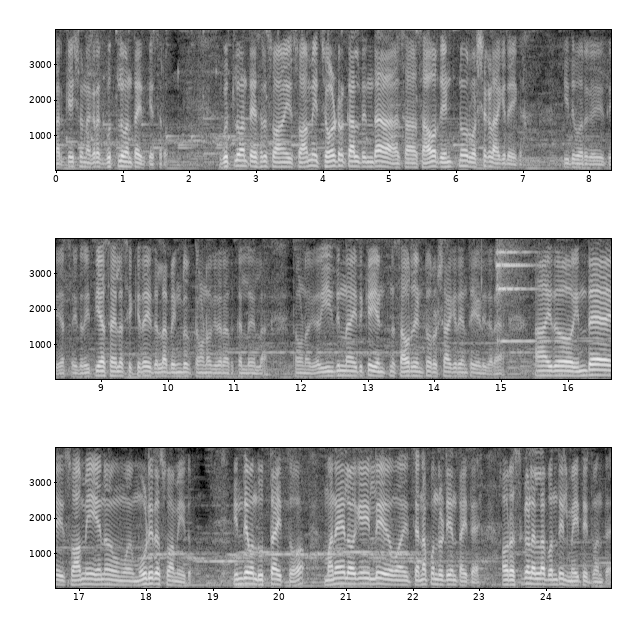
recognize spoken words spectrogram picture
ಅರ್ಕೇಶ್ವರ ನಗರ ಗುತ್ಲು ಅಂತ ಇದಕ್ಕೆ ಹೆಸರು ಗುತ್ಲು ಅಂತ ಹೆಸರು ಸ್ವಾಮಿ ಸ್ವಾಮಿ ಚೋಳರ ಕಾಲದಿಂದ ಸಾವಿರದ ಎಂಟುನೂರು ವರ್ಷಗಳಾಗಿದೆ ಈಗ. ಇದುವರೆಗೂ ಇತಿಹಾಸ, ಇದರ ಇತಿಹಾಸ ಎಲ್ಲ ಸಿಕ್ಕಿದೆ, ಇದೆಲ್ಲ ಬೆಂಗಳೂರು ತೊಗೊಂಡೋಗಿದ್ದಾರೆ, ಅದಕ್ಕೆಲ್ಲ ಎಲ್ಲ ತೊಗೊಂಡೋಗಿದ್ದಾರೆ. ದಿನ ಇದಕ್ಕೆ ಎಂಟು ಸಾವಿರದ ಎಂಟುನೂರು ವರ್ಷ ಆಗಿದೆ ಅಂತ ಹೇಳಿದ್ದಾರೆ. ಇದು ಹಿಂದೆ ಸ್ವಾಮಿ ಏನು ಮೂಡಿರೋ ಸ್ವಾಮಿ ಇದು. ಹಿಂದೆ ಒಂದು ಹುತ್ತ ಇತ್ತು. ಮನೆಯಲ್ಲಿ ಹೋಗಿ ಇಲ್ಲಿ ಚೆನ್ನಪ್ಪನ ದೊಡ್ಡಿ ಅಂತ ಐತೆ. ಅವ್ರ ಹಸುಗಳೆಲ್ಲ ಬಂದು ಇಲ್ಲಿ ಮೇಯ್ತಿದ್ವಂತೆ.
